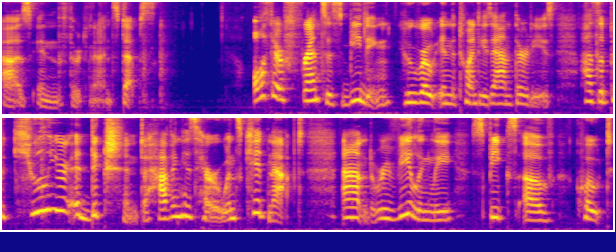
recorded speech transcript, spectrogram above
as in the 39 Steps. Author Francis Beeding, who wrote in the 20s and 30s, has a peculiar addiction to having his heroines kidnapped, and revealingly speaks of, quote,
